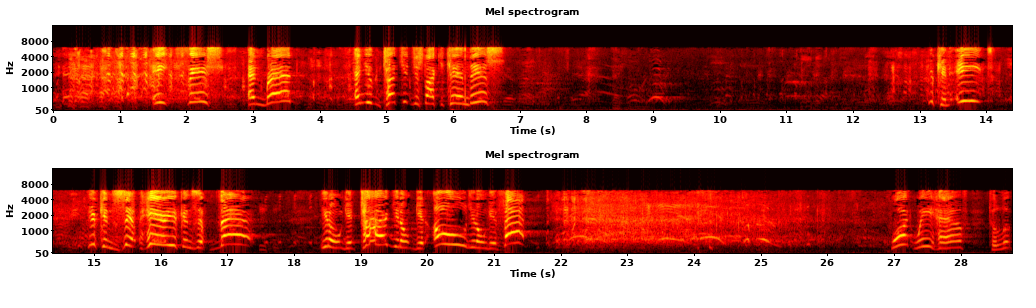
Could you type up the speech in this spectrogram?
eat fish and bread, and you can touch it just like you can this. You can eat. You can zip here. You can zip there. You don't get tired. You don't get old. You don't get fat. what we have to look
